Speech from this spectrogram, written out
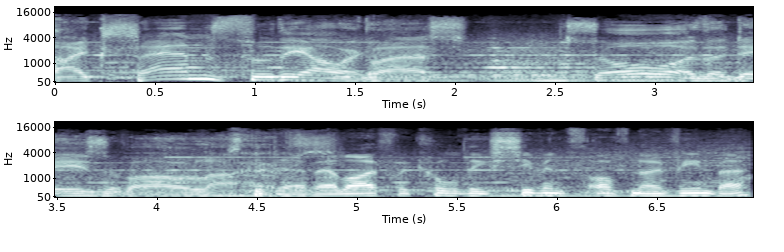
like sands through the hourglass, so are the days of our lives. It's the day of our life. We call the 7th of November.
